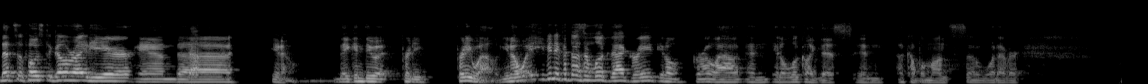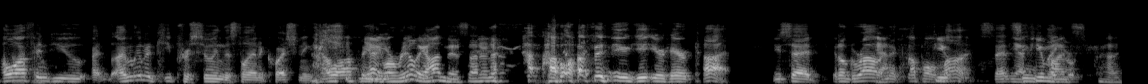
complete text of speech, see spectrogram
that's supposed to go right here, and uh, you know they can do it pretty pretty well. You know, even if it doesn't look that great, it'll grow out and it'll look like this in a couple months. So whatever. How often do you? I, am going to keep pursuing this line of questioning. How often? yeah, you, we're really on this. I don't know. how often do you get your hair cut? You said it'll grow out yeah, in a couple few, months. That yeah, seems a few like months. A,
